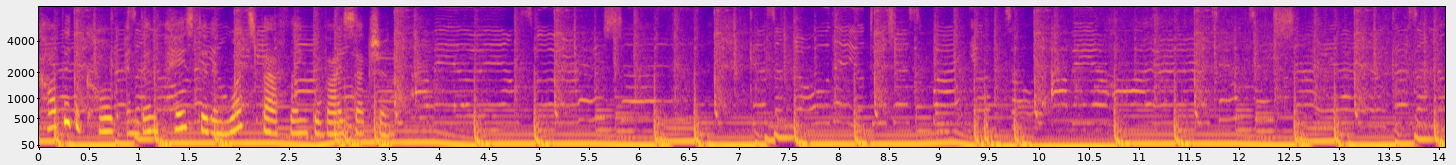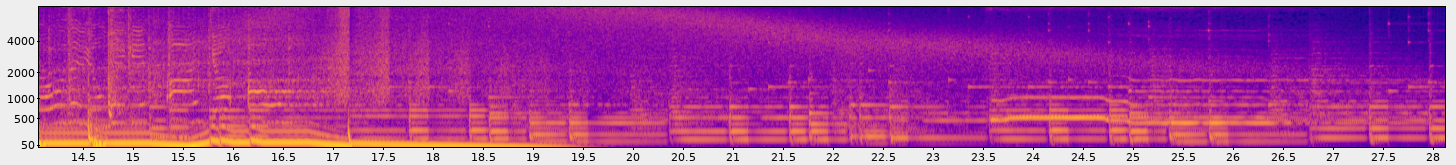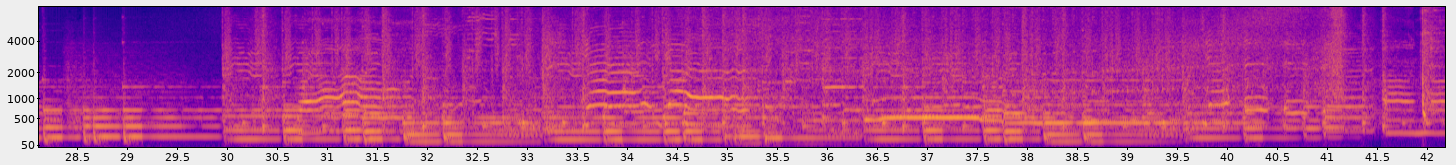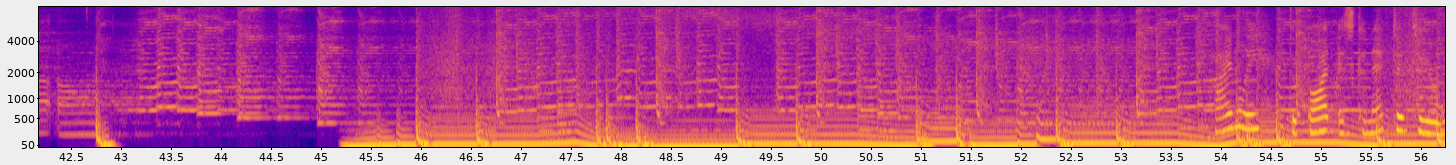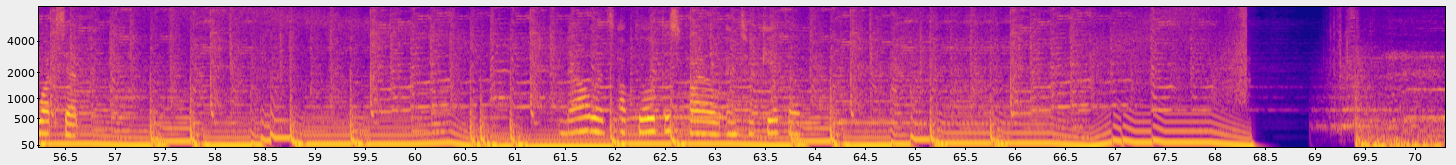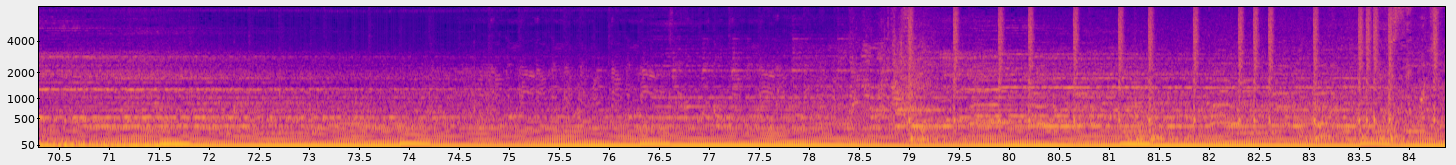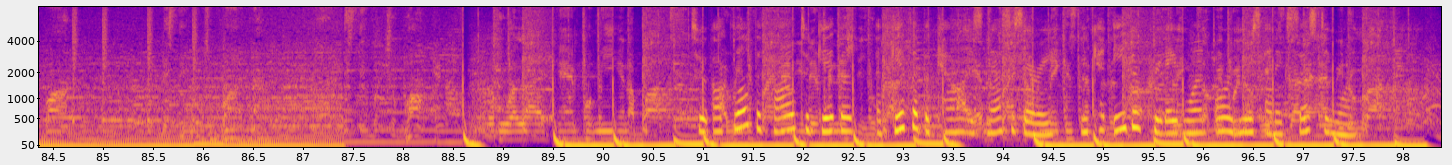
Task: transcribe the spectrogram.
Copy the code and then paste it in WhatsApp link device section. Finally, the bot is connected to your WhatsApp. Now let's upload this file into GitHub. To upload the file to GitHub, a. GitHub account is am the type necessary. You can either create one or use an existing one.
